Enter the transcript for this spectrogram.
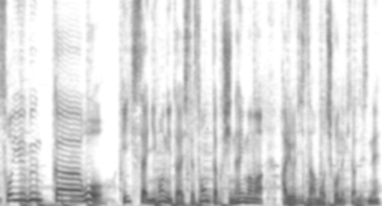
そういう文化を一切日本に対して忖度しないままハリオジさんは持ち込んできたんですね。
